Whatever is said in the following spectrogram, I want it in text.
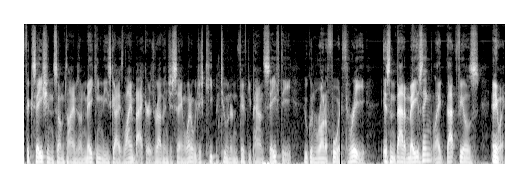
fixation sometimes on making these guys linebackers rather than just saying, why don't we just keep a 250 pound safety who can run a 4 3? Isn't that amazing? Like that feels. Anyway,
